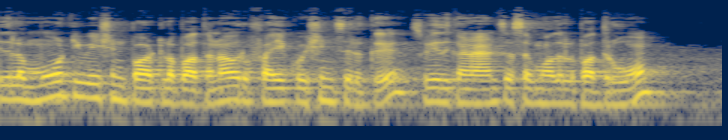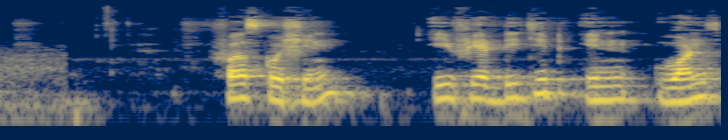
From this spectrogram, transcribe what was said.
இதில் மோட்டிவேஷன் பார்ட்டில் பார்த்தோன்னா ஒரு ஃபைவ் கொஷின்ஸ் இருக்குது ஸோ இதுக்கான ஆன்சர்ஸை முதல்ல பார்த்துருவோம். First question if a digit in ones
